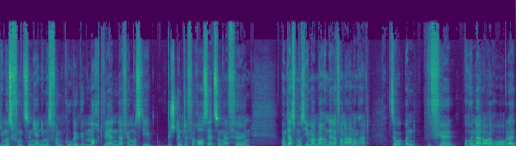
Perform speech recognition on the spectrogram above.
Die muss funktionieren. Die muss von Google gemocht werden. Dafür muss die bestimmte Voraussetzungen erfüllen. Und das muss jemand machen, der davon Ahnung hat. So, und für 100 Euro oder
